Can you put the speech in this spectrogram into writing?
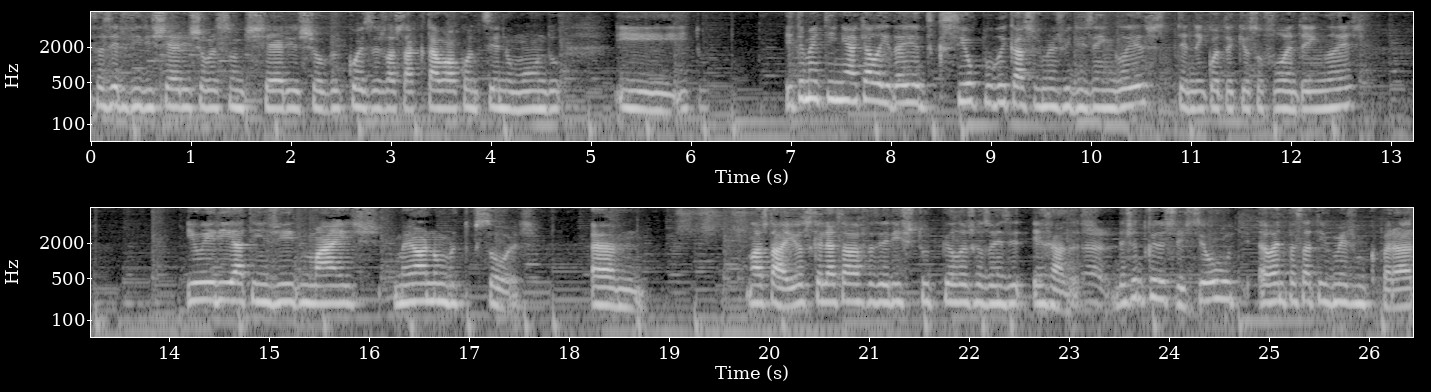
fazer vídeos sérios sobre assuntos sérios, sobre coisas lá está que estavam a acontecer no mundo e, e tudo. E também tinha aquela ideia de que se eu publicasse os meus vídeos em inglês, tendo em conta que eu sou fluente em inglês, eu iria atingir mais maior número de pessoas. Um, lá está, eu se calhar estava a fazer isto tudo pelas razões erradas. Deixando de coisas tristes, eu ano passado tive mesmo que parar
